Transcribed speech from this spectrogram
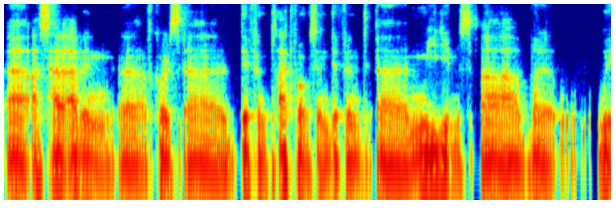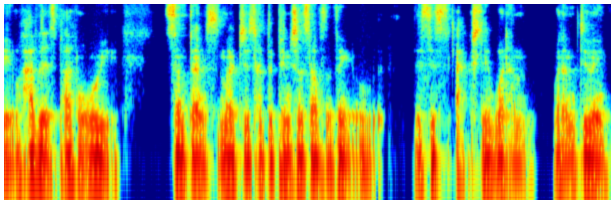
Uh, us having, of course, different platforms and different mediums, but we have this platform where we sometimes might just have to pinch ourselves and think, "Oh, "This is actually what I'm what I'm doing."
